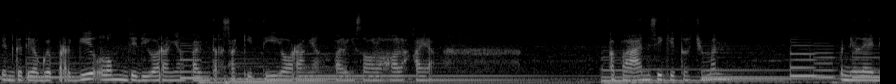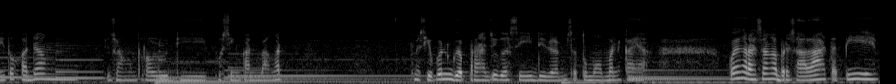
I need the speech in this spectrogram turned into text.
dan ketika gue pergi lo menjadi orang yang paling tersakiti orang yang paling seolah-olah kayak apaan sih? gitu. Cuman penilaian itu kadang jangan terlalu dipusingkan banget. Meskipun gue pernah juga sih di dalam satu momen kayak gue ngerasa nggak bersalah tapi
